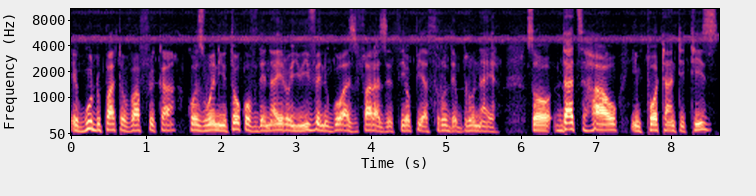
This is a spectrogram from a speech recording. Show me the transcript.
a good part of Africa because when you talk of the Nile, you even go as far as Ethiopia through the Blue Nile. So that's how important it is.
